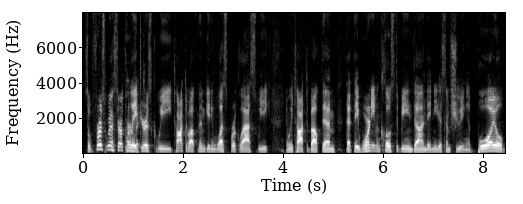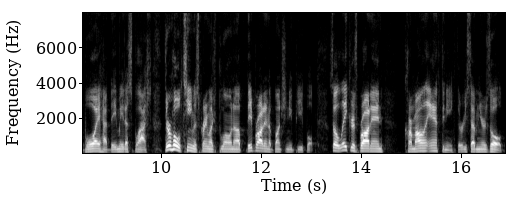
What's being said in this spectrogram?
So, first, we're going to start with the Perfect. Lakers. We talked about them getting Westbrook last week, and we talked about them that they weren't even close to being done. They needed some shooting. And boy, oh boy, have they made a splash. Their whole team is pretty much blown up. They brought in a bunch of new people. So Lakers brought in Carmelo Anthony, 37 years old.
